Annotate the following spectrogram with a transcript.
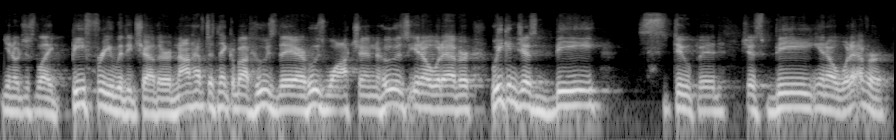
you know, just like be free with each other, not have to think about who's there, who's watching, who's, you know, whatever. We can just be stupid, just be, you know, whatever.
